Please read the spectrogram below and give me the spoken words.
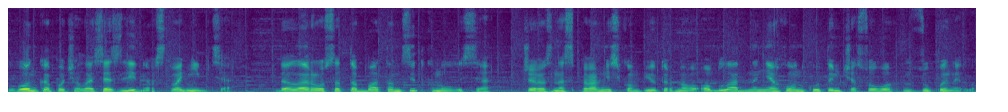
Гонка почалася з лідерства німця. Делароса та Батон зіткнулися. Через несправність комп'ютерного обладнання гонку тимчасово зупинило.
